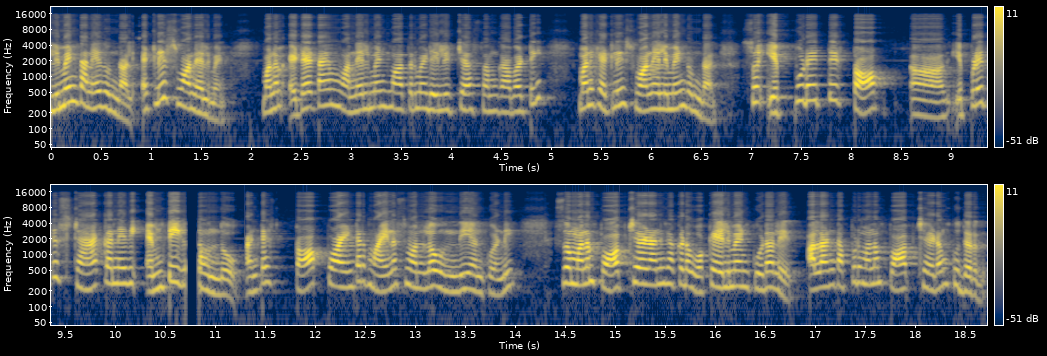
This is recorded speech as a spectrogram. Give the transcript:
ఎలిమెంట్ అనేది ఉండాలి. అట్లీస్ట్ వన్ ఎలిమెంట్ మనం at a time one element మాత్రమే డిలీట్ చేస్తాం కాబట్టి మనకి అట్లీస్ట్ వన్ ఎలిమెంట్ ఉండాలి. సో ఎప్పుడైతే టాప్ ఎప్పుడైతే స్టాక్ అనేది ఎంటీగా ఉందో అంటే టాప్ పాయింటర్ మైనస్ వన్లో ఉంది అనుకోండి సో మనం పాప్ చేయడానికి అక్కడ ఒక ఎలిమెంట్ కూడా లేదు. అలాంటప్పుడు మనం పాప్ చేయడం కుదరదు.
